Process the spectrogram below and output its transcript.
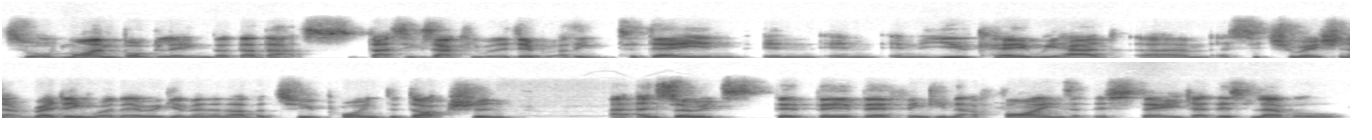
sort of mind-boggling that, that that's that's exactly what they did. I think today in in in, in the UK we had um, a situation at Reading where they were given another two-point deduction, and so it's they they're thinking that fines at this stage at this level,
